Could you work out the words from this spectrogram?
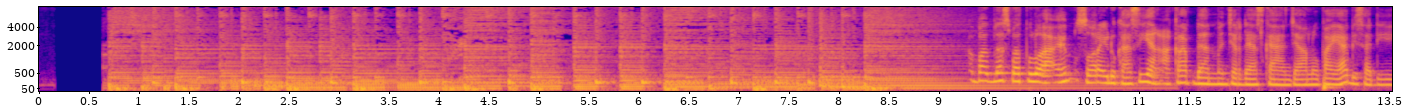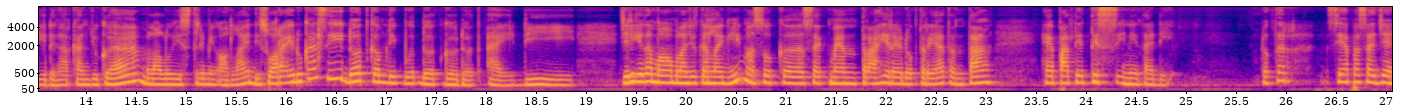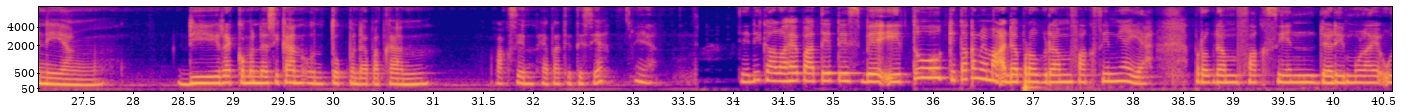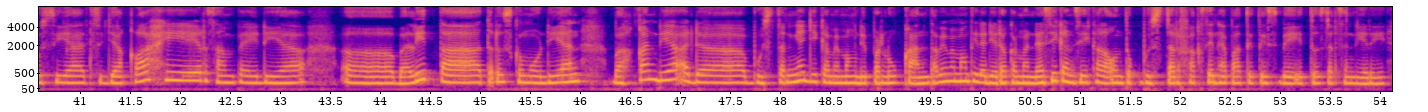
1440 AM, suara edukasi yang akrab dan mencerdaskan. Jangan lupa ya, bisa didengarkan juga melalui streaming online di suaraedukasi.kemdikbud.go.id. Jadi kita mau melanjutkan lagi, masuk ke segmen terakhir ya dokter ya, tentang hepatitis ini tadi. Dokter, siapa saja nih yang direkomendasikan untuk mendapatkan vaksin hepatitis ya? Ya. Jadi kalau hepatitis B itu kita kan memang ada program vaksinnya ya. Program vaksin dari mulai usia sejak lahir sampai dia eh, balita, terus kemudian bahkan dia ada boosternya jika memang diperlukan. Tapi memang tidak direkomendasikan sih kalau untuk booster vaksin hepatitis B itu tersendiri.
